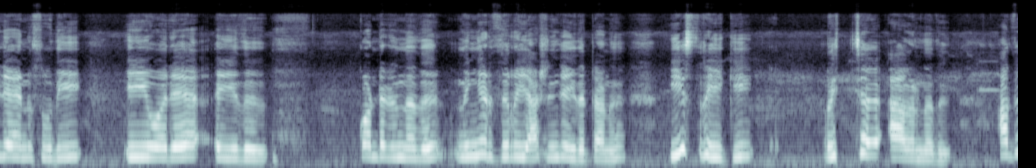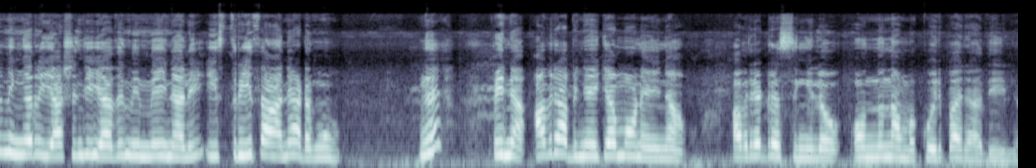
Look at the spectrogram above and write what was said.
രേണുസുതി ഈ ഒരേ ഇത് കൊണ്ടുവരുന്നത്. നിങ്ങളെടുത്ത് റിയാക്ഷൻ ചെയ്തിട്ടാണ് ഈ സ്ത്രീക്ക് റിച്ച് ആകുന്നത്. അത് നിങ്ങൾ റിയാക്ഷൻ ചെയ്യാതെ നിന്ന് കഴിഞ്ഞാൽ ഈ സ്ത്രീ താനെ അടങ്ങും. ഏ? പിന്നെ അവരഭിനയിക്കാൻ പോണേനോ അവരുടെ ഡ്രസ്സിങ്ങിലോ ഒന്നും നമുക്കൊരു പരാതിയില്ല.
